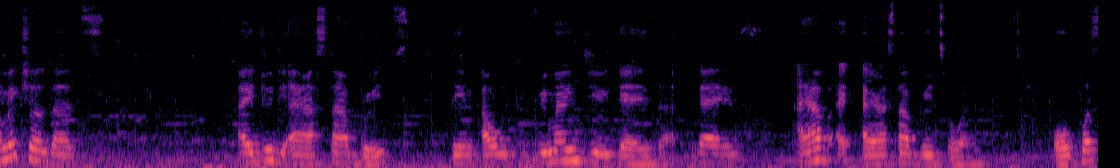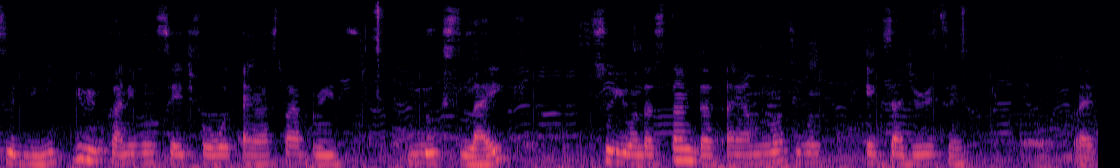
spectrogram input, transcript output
I'll make sure that I do the Irasta braids. Then I would remind you guys that guys, I have Irasta braids on, or possibly you people can even search for what Irasta braids looks like, so you understand that I am not even exaggerating. Like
